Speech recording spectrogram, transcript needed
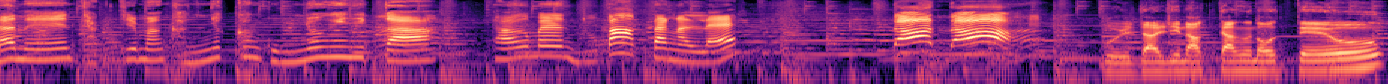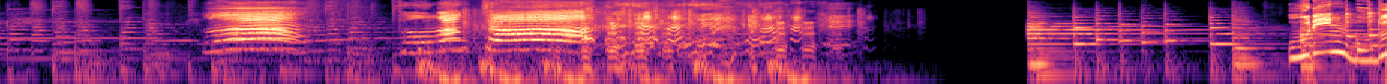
벨라는 작지만 강력한 공룡이니까. 다음엔 누가 악당할래? 나 나. 뿔 달린 악당은 어때요? 도망쳐! 우린 모두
